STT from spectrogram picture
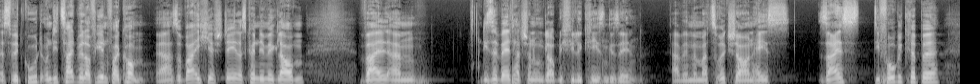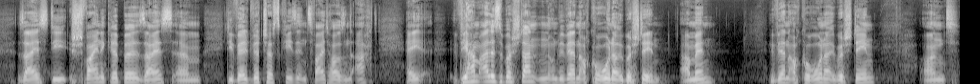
es wird gut und die Zeit wird auf jeden Fall kommen. Ja, sobald ich hier stehe, das könnt ihr mir glauben, weil ähm, diese Welt hat schon unglaublich viele Krisen gesehen. Ja, wenn wir mal zurückschauen, hey, sei es die Vogelgrippe, sei es die Schweinegrippe, sei es ähm, die Weltwirtschaftskrise in 2008, hey, wir haben alles überstanden und wir werden auch Corona überstehen. Amen. Wir werden auch Corona überstehen und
